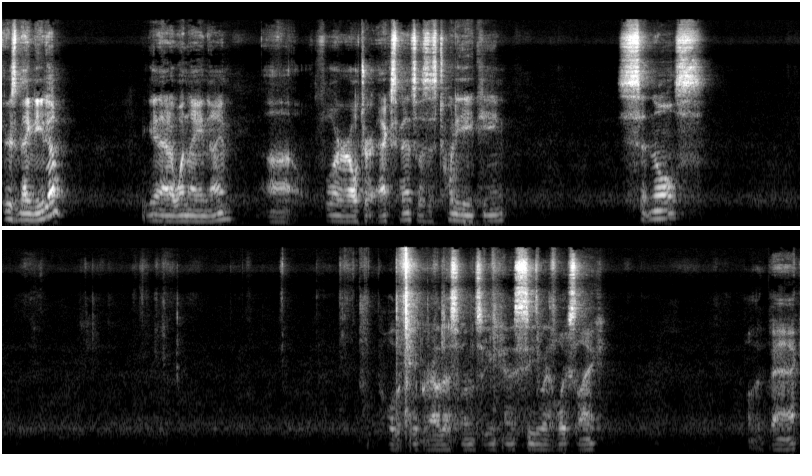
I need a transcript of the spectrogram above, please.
Here's Magneto. Again, out of 199. Uh, Ultra X Men. So this is 2018. Sentinels. Pull the paper out of this one so you can kind of see what it looks like on the back.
